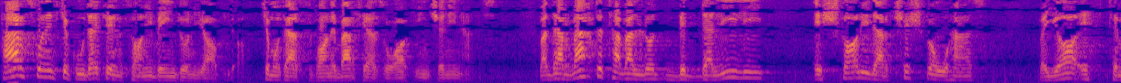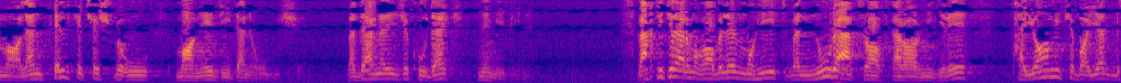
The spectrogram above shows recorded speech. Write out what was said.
فرض کنید که کودک انسانی به این دنیا بیاد که متاسفانه برخی از اوقات این چنین هست. و در وقت تولد به دلیلی اشکالی در چشم او هست و یا احتمالا پلک چشم او مانع دیدن او میشه و در نتیجه کودک نمی‌بینه. وقتی که در مقابل محیط و نور اطراف قرار می‌گیره پیامی که باید به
